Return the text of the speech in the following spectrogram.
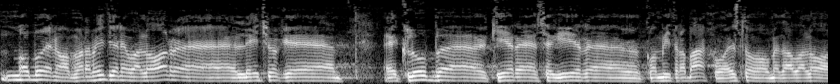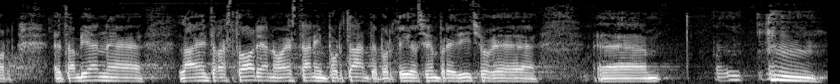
No, bueno, para mí tiene valor eh, el hecho que el club eh, quiere seguir eh, con mi trabajo, esto me da valor. Y también eh, la intrahistoria no es tan importante porque yo siempre he dicho que eh,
